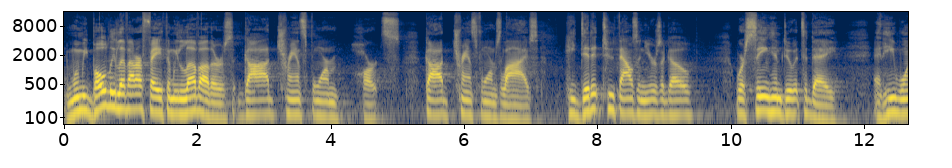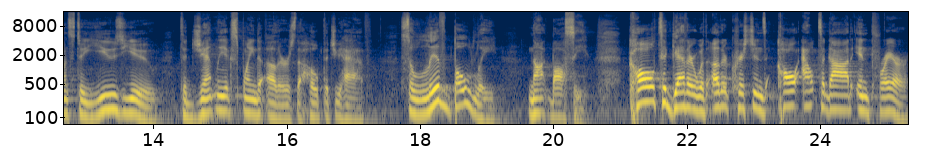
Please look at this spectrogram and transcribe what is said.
And when we boldly live out our faith and we love others, God transforms hearts. God transforms lives. He did it 2,000 years ago. We're seeing him do it today. And he wants to use you to gently explain to others the hope that you have. So live boldly, not bossy. Call together with other Christians, call out to God in prayer,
